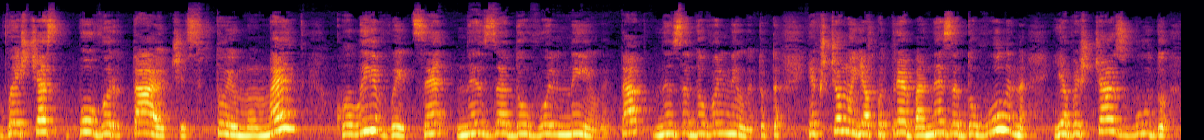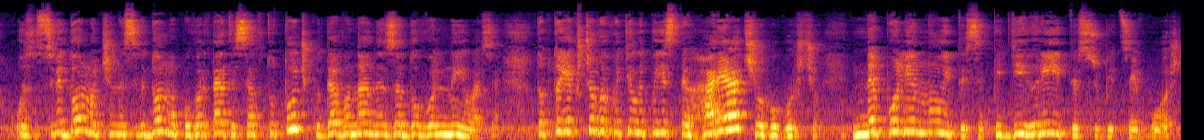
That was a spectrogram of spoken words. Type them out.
весь час повертаючись в той момент. Коли ви це не задовольнили, так? Не задовольнили. Тобто, якщо моя потреба не задоволена, я весь час буду свідомо чи несвідомо повертатися в ту точку, де вона не задовольнилася. Тобто, якщо ви хотіли поїсти гарячого борщу, не полінуйтеся, підігрійте собі цей борщ.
